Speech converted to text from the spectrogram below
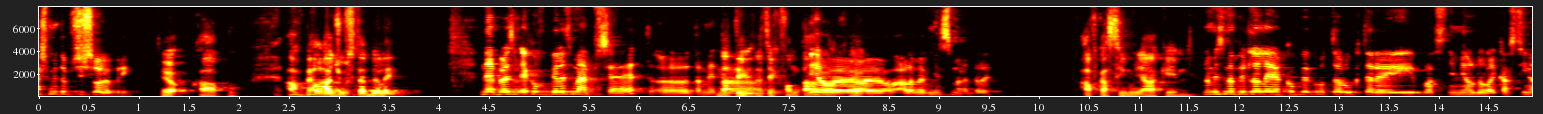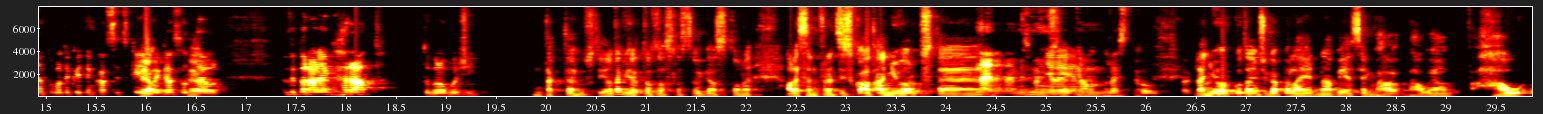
až mi to přišlo dobrý. Jo, chápu. A v Beláďu jste byli? Ne, byli jsme, jako byli jsme před, uh, tam je ta... na, ty, na těch fontánách. Jo, jo, jo, jo, ale vevnitř jsme nebyli. A v kasínu nějakým? No my jsme bydleli jakoby v hotelu, který vlastně měl dole kasína, to byl takový ten klasický jo, Vegas hotel. Jo. Vypadal jak hrad, to bylo boží. No, tak to je hustý. No takže to zase Las Vegas to ne, ale San Francisco a, New York jste... Ne, ne, ne, my jsme měli jenom West Coast. Na New Yorku tam překvapila jedna věc, jak v, How, v How,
